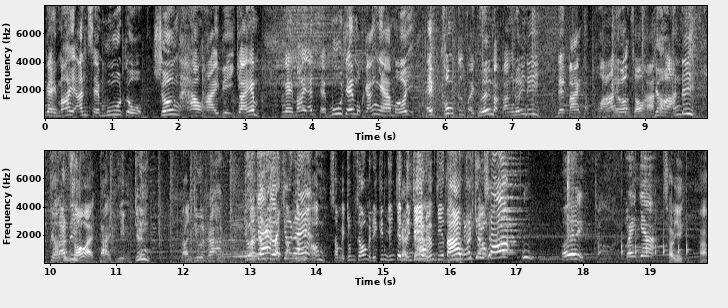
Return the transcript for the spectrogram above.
Ngày mai anh sẽ mua đồ sơn hào hài vị cho em. Ngày mai anh sẽ mua cho em một căn nhà mới. Em không cần phải thuê mặt bằng nơi đi Để bạn tập hóa nữa. trúng số hả? Chờ anh đi Chờ Trúng anh đi. số rồi. Bà Diệm Trinh Bà chưa ra. Chưa ra chưa chưa. chưa ra. không? Sao mày trúng số mày đi kiếm diễn trình này chia dạ. mày không chia tao? Nó chung số. Ê Khoan nha. Sao gì? Hả?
